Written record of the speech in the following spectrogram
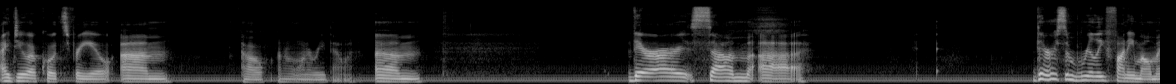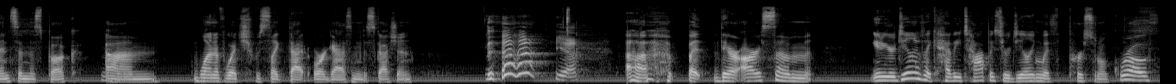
I do have quotes for you. Um oh, I don't want to read that one. Um there are some uh there are some really funny moments in this book. Um one of which was like that orgasm discussion. Yeah. but there are some you know you're dealing with like heavy topics you're dealing with personal growth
